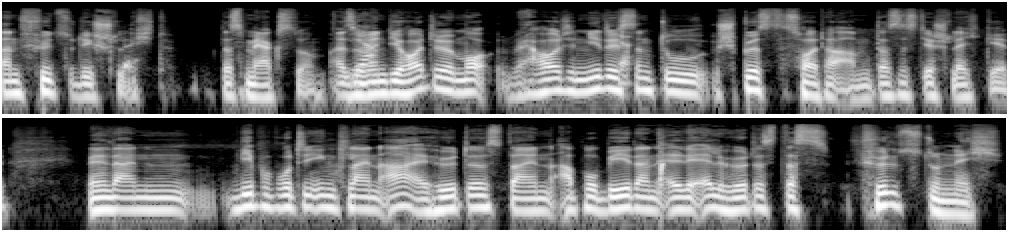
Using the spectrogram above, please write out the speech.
dann fühlst du dich schlecht. Das merkst du. Also ja. wenn die heute, heute niedrig ja. sind, du spürst es heute Abend, dass es dir schlecht geht. Wenn dein Lipoprotein klein a erhöht ist, dein ApoB, dein LDL erhöht ist, das fühlst du nicht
